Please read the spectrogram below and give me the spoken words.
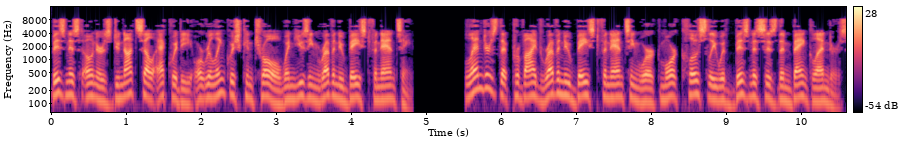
business owners do not sell equity or relinquish control when using revenue-based financing. Lenders that provide revenue-based financing work more closely with businesses than bank lenders,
